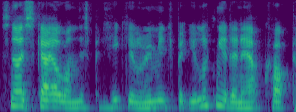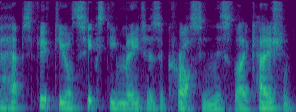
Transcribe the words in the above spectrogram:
There's no scale on this particular image, but you're looking at an outcrop perhaps 50 or 60 metres across in this location.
